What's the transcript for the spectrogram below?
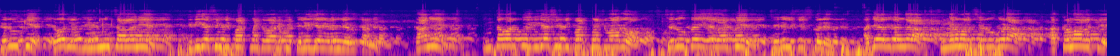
చెరువుకి డోర్లు నిర్మించాలని ఇరిగేషన్ డిపార్ట్మెంట్ వారికి తెలియజేయడం జరుగుతుంది. కానీ ఇంతవరకు ఇరిగేషన్ డిపార్ట్మెంట్ వారు చెరువుపై ఎలాంటి చర్యలు తీసుకోలేదు. అదేవిధంగా సింగనమల చెరువు కూడా అక్రమాలకి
